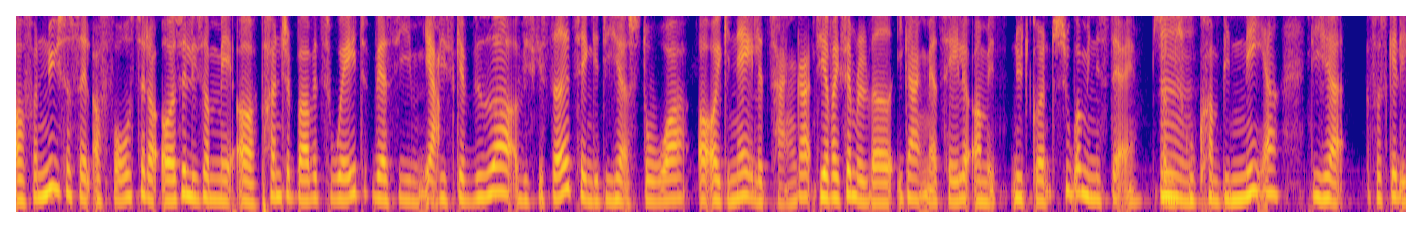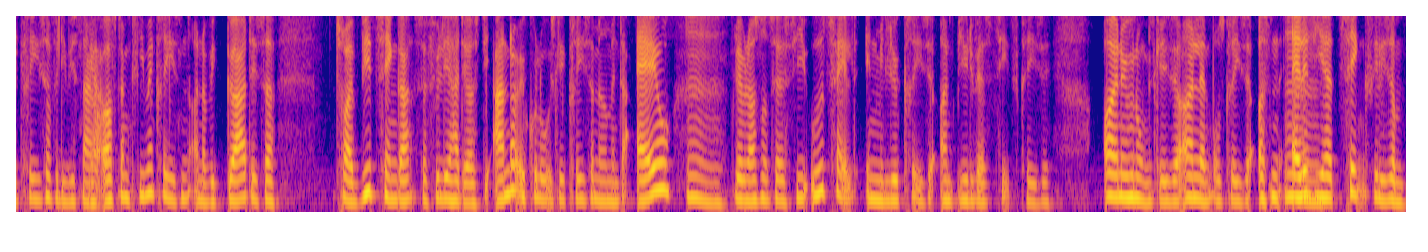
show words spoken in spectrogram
at forny sig selv, og fortsætter også ligesom med at punch above its weight, ved at sige, ja. vi skal videre, og vi skal stadig tænke de her store og originale tanker. De har for eksempel været i gang med at tale om et nyt grønt superministerie, som mm. skulle kombinere de her forskellige kriser, fordi vi snakker ja. ofte om klimakrisen, og når vi gør det, så tror jeg, vi tænker, selvfølgelig har de også de andre økologiske kriser med, men der er jo, mm. bliver man også nødt til at sige, udtalt en miljøkrise og en biodiversitetskrise og en økonomisk krise, og en landbrugskrise, og sådan mm. alle de her ting skal ligesom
